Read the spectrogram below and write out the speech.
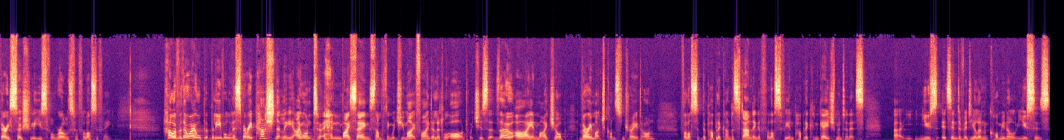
very socially useful roles for philosophy. However, though I b- believe all this very passionately, I want to end by saying something which you might find a little odd, which is that though I, in my job, very much concentrate on the public understanding of philosophy and public engagement and its uh, use, its individual and communal uses,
